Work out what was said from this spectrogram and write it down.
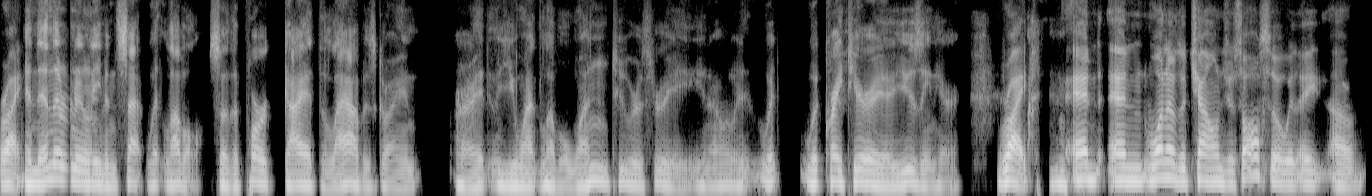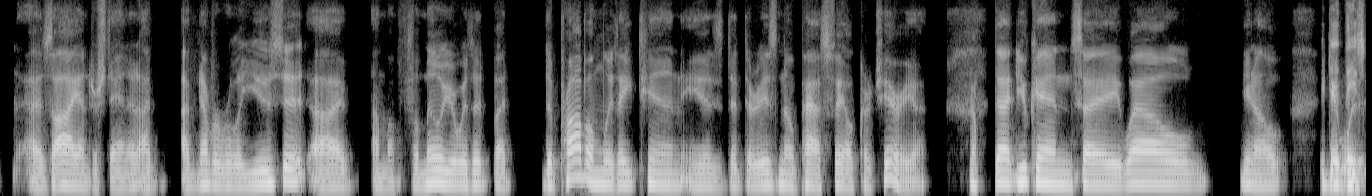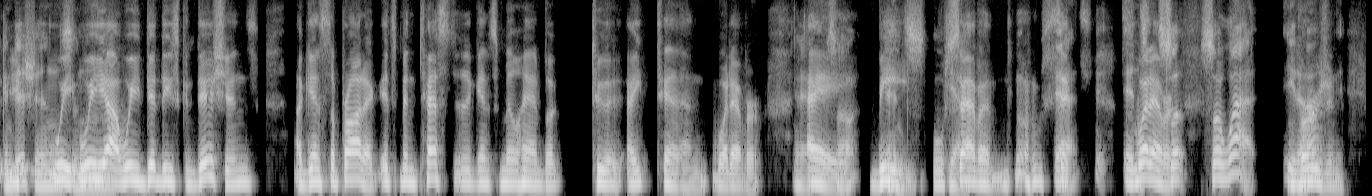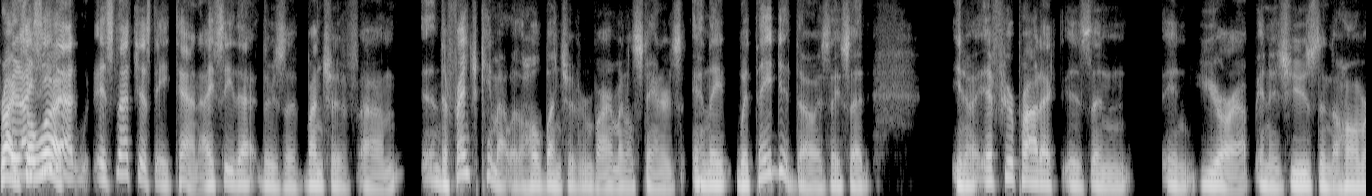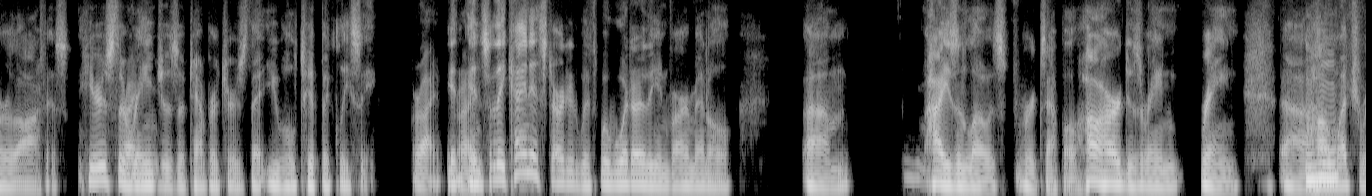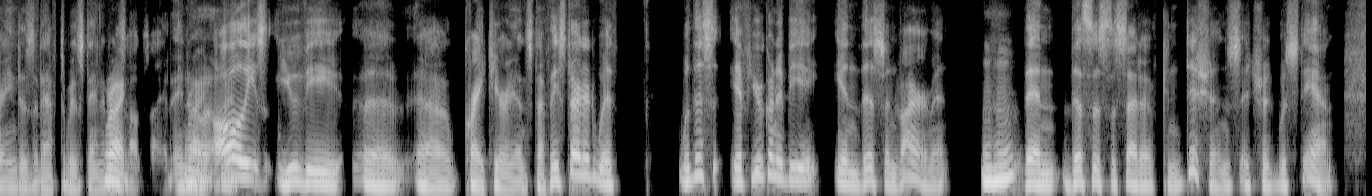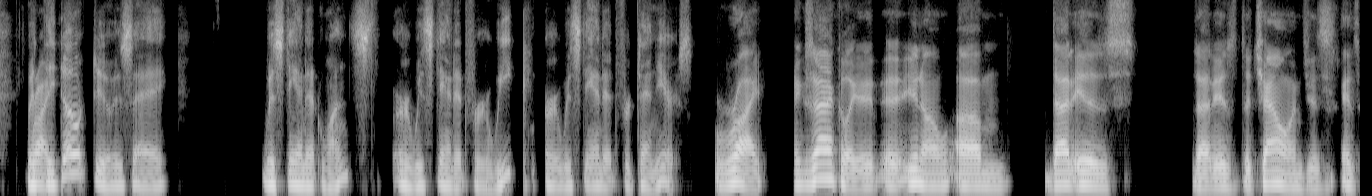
right. and then they don't even set what level so the poor guy at the lab is going all right you want level one two or three you know what- what criteria are you using here Right. And and one of the challenges also with eight, uh, as I understand it, I've I've never really used it. I I'm familiar with it, but the problem with 810 is that there is no pass fail criteria. Nope. That you can say, well, you know, we did these was- y- conditions We we and- yeah we did these conditions against the product. It's been tested against MIL Handbook two eight ten whatever yeah, A so- B it's- yeah. seven six and whatever. so, so what you know version right. But So I see what? that it's not just 810. I see that there's a bunch of um and the French came out with a whole bunch of environmental standards. And they what they did though is they said, you know, if your product is in in Europe and is used in the home or the office, here's the Right. ranges of temperatures that you will typically see. Right. And, right. and so they kind of started with well, what are the environmental um highs and lows, for example? How hard does rain rain? Uh, How Mhm. much rain does it have to withstand if Right. it's outside? You know, Right, all these UV uh, uh, criteria and stuff. They started with, well, this if you're going to be in this environment, Mhm. then this is the set of conditions it should withstand. What they don't do is say withstand it once or withstand it for a week or withstand it for 10 years. Right. Exactly. It, it- you know, um, that is that is the challenge. Is it's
